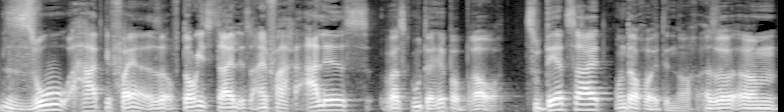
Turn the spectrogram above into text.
so hart gefeiert. Also auf Doggy Style ist einfach alles, was guter Hip-Hop braucht. Zu der Zeit und auch heute noch. Also ähm,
